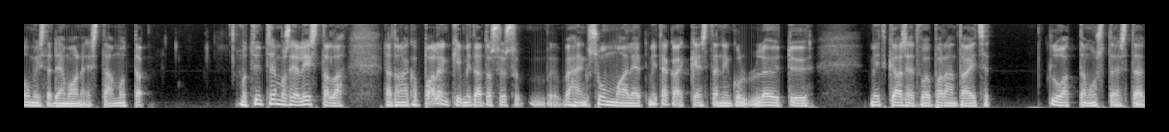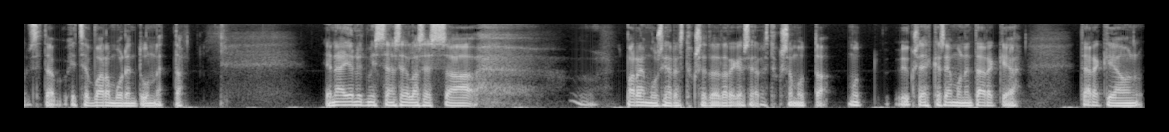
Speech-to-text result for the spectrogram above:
omista demoneistaan, mutta – mutta nyt semmoisia listalla, näitä on aika paljonkin, mitä tuossa jos vähän summaili, että mitä kaikkea sitä niin kuin löytyy, mitkä asiat voi parantaa itse luottamusta ja sitä, sitä itse varmuuden tunnetta. Ja nämä ei ole nyt missään sellaisessa paremmuusjärjestyksessä tai tärkeysjärjestyksessä, mutta, mutta yksi ehkä semmoinen tärkeä, tärkeä on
